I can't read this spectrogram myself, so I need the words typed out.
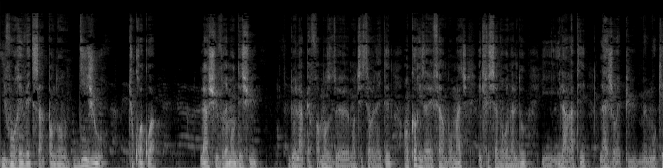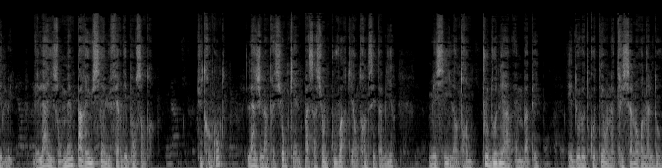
Ils vont rêver de ça pendant 10 jours. Tu crois quoi? Là, je suis vraiment déçu de la performance de Manchester United. Encore, ils avaient fait un bon match et Cristiano Ronaldo, il, il a raté. Là, j'aurais pu me moquer de lui. Mais là, ils ont même pas réussi à lui faire des bons centres. Tu te rends compte? Là, j'ai l'impression qu'il y a une passation de pouvoir qui est en train de s'établir. Messi, il est en train de tout donner à Mbappé. Et de l'autre côté, on a Cristiano Ronaldo.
